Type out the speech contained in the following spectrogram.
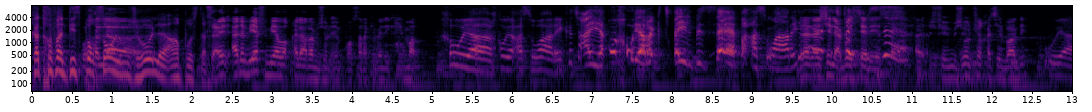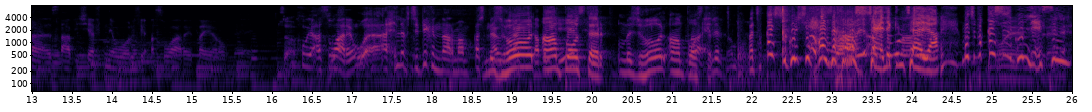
90% وخلى- مجهول impostor سعيد أنا 100% واقيلا راه مجهول impostor راه كيبان لك حمر خويا خويا أسواري. كتعيق. وخويا راك ثقيل بزاف أسواري. لا أجي نلعبوا serious. في مجهول فين لقيتي ال body؟ خويا صافي شافني وولفي أسواري طيروا خويا أسواري. وحلفت ديك النهار ما بقاش مجهول. impostor مجهول impostor. ما تبقاش تقول شي حاجة خرجت عليك نتايا. ما تبقاش تقول العسل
